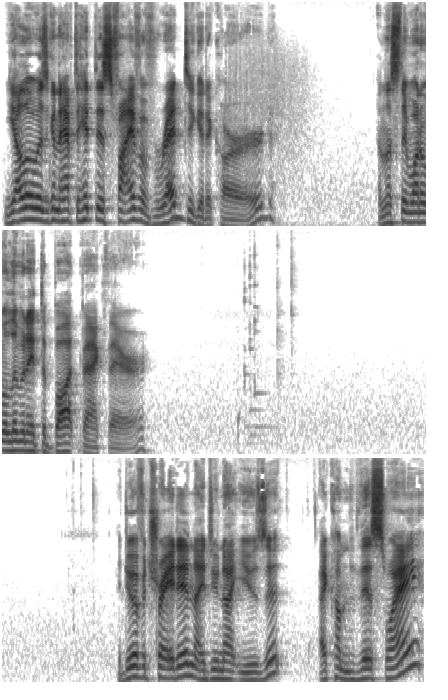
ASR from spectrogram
Yellow is gonna have to hit this five of red to get a card. Unless they want to eliminate the bot back there. I do have a trade-in. I do not use it. I come this way.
